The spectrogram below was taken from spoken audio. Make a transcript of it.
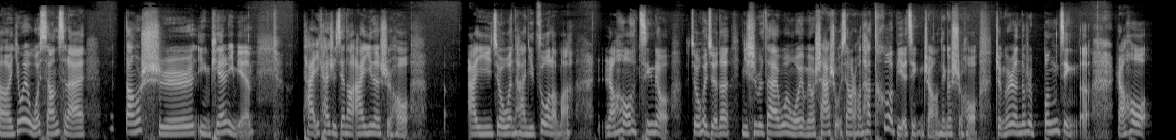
呃，因为我想起来，当时影片里面，他一开始见到阿姨的时候，阿姨就问他：“你做了吗？”然后青柳就会觉得你是不是在问我有没有杀手相？然后他特别紧张，那个时候整个人都是绷紧的。然后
